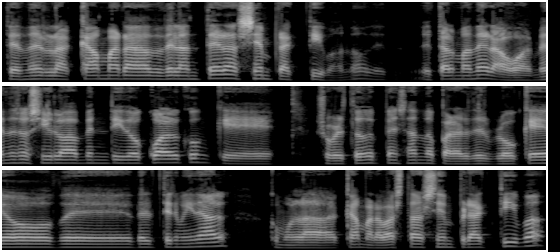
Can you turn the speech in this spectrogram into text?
tener la cámara delantera siempre activa, ¿no? De, tal manera, o al menos así lo ha vendido Qualcomm, que sobre todo pensando para el desbloqueo del terminal, como la cámara va a estar siempre activa,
